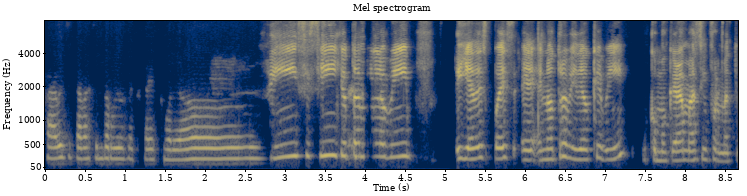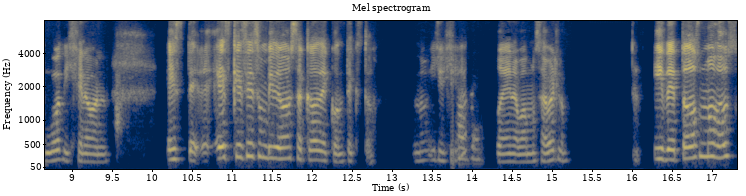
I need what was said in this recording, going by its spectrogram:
Travis estaba haciendo ruidos extraños como de, "Ay". Sí, sí, sí, yo también lo vi. Y ya después, eh, en otro video que vi, como que era más informativo, dijeron, este, es que ese es un video sacado de contexto, ¿no? Y yo dije, ah, Ok. bueno, vamos a verlo. Y de todos modos,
